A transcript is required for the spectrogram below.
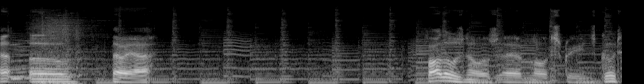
Uh-oh. There we are. Was no um, load screens. Good.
